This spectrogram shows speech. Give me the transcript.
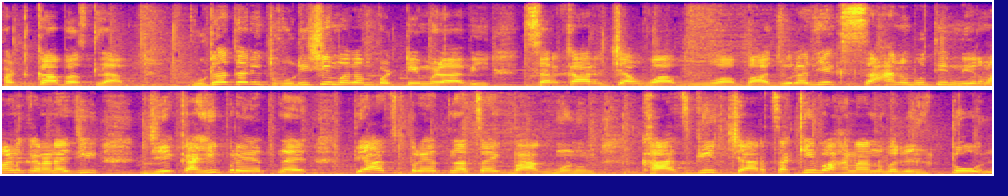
फटका बसला. कुठंतरी थोडीशी मलमपट्टी मिळावी. सरकारच्या वा वा- बाजूला जी एक सहानुभूती निर्माण करण्याची जे काही प्रयत्न आहेत त्याच प्रयत्नाचा एक भाग म्हणून खाजगी चारचाकी वाहनांवरील टोल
